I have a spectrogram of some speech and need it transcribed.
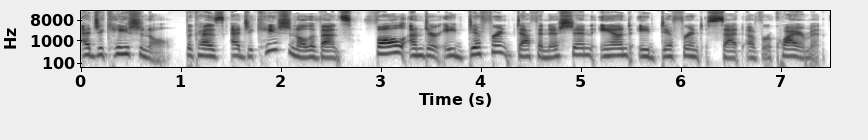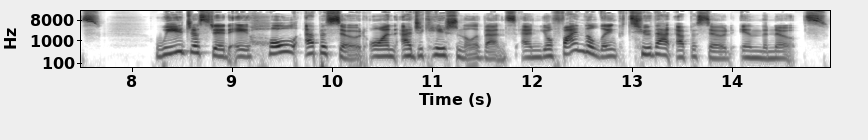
educational because educational events fall under a different definition and a different set of requirements. We just did a whole episode on educational events, and you'll find the link to that episode in the notes.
